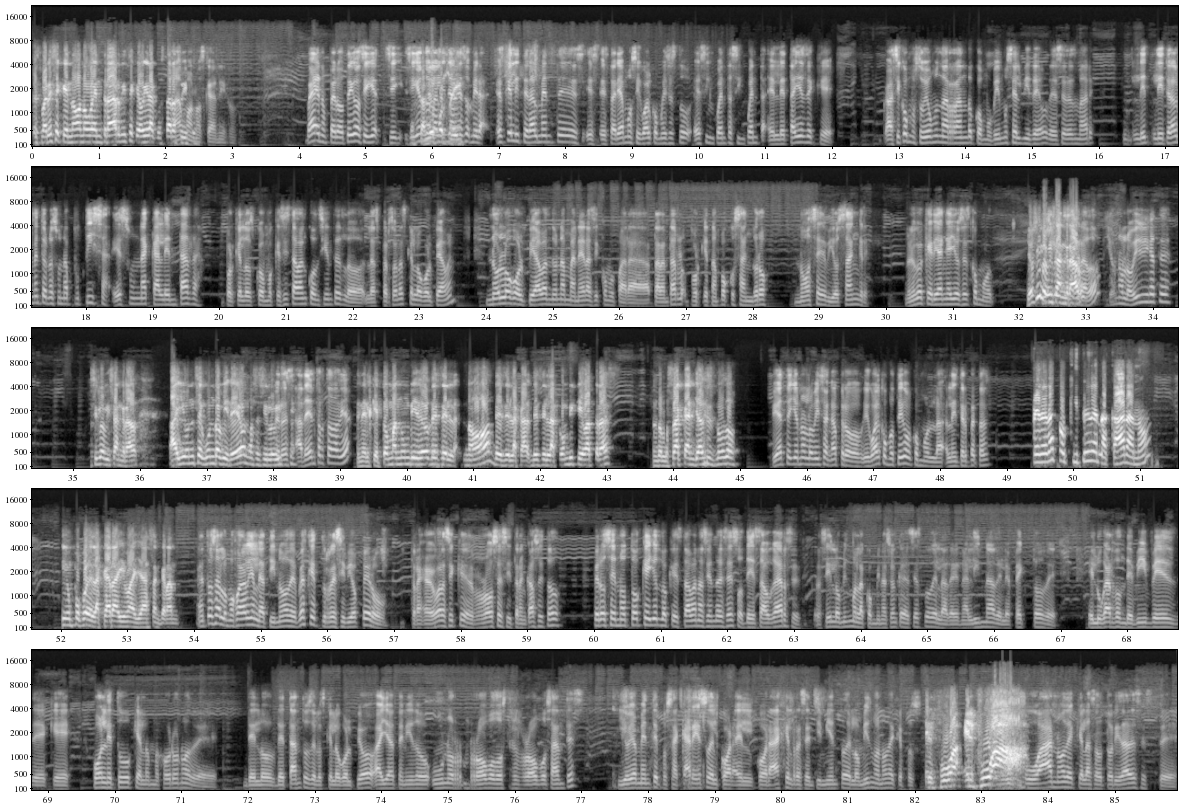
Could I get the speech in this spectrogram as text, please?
pues parece que no, no va a entrar, dice que va a ir a acostar a su hijo. Vámonos, canijo. Bueno, pero te digo, sigue- sigue- siguiendo la línea de eso, mira, es que literalmente es- es- estaríamos igual como dices tú, es 50-50. El detalle es de que, así como estuvimos narrando, como vimos el video de ese desmadre, li- literalmente no es una putiza, es una calentada. Porque los como que sí estaban conscientes lo- las personas que lo golpeaban, no lo golpeaban de una manera así como para atarantarlo, porque tampoco sangró, no se vio sangre. Lo único que querían ellos es como Yo sí lo ¿Tú vi sí sangrado, Yo no lo vi, fíjate. sí lo vi sangrado. Hay un segundo video, no sé si lo Pero es viste, adentro todavía. en el que toman un video desde la, no, desde la, desde la combi que va atrás, cuando lo sacan ya desnudo. Fíjate, yo no lo vi sangrar, pero igual como te digo, como la, la interpretación. Pero era poquito y de la cara, ¿no? Y un poco de la cara iba ya sangrando. Entonces a lo mejor alguien le atinó de, ves que recibió, pero ahora sí que roces y trancazos y todo. Pero se notó que ellos lo que estaban haciendo es eso, desahogarse. Así lo mismo la combinación que decías tú de la adrenalina, del efecto, de el lugar donde vives, de que ponle tú que a lo mejor uno de, de los de tantos de los que lo golpeó haya tenido uno robo, dos, tres robos antes. Y obviamente, pues sacar eso del cora- el coraje, el resentimiento de lo mismo, ¿no? De que pues El FUA, el el FUA. FUA, ¿no? De que las autoridades, este,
